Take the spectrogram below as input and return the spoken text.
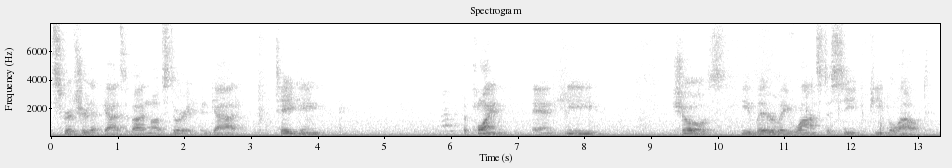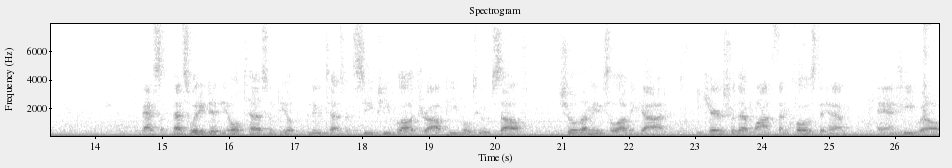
Scripture that God's divine love story and God taking the point and He shows He literally wants to seek people out. That's, that's what He did in the Old Testament, the, the New Testament. See people out, draw people to Himself, show them He's a loving God. He cares for them, wants them close to Him, and He will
